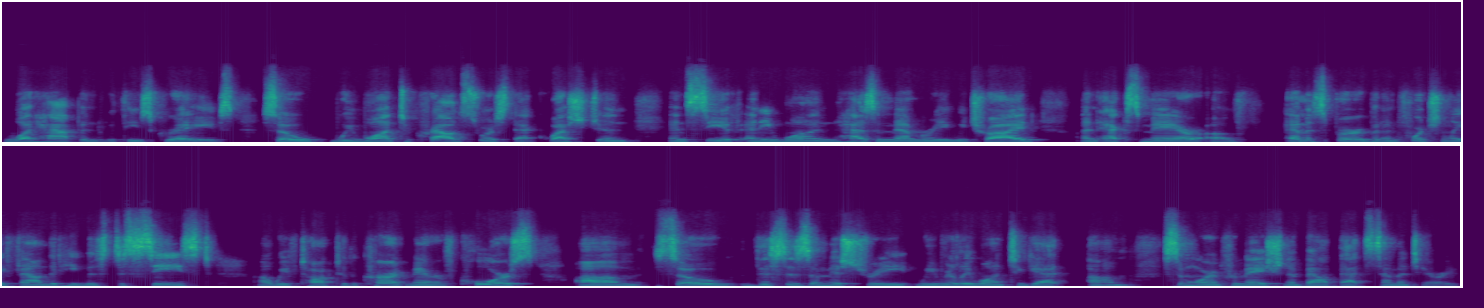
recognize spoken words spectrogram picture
what happened with these graves. So we want to crowdsource that question and see if anyone has a memory. We tried an ex-mayor of Emmitsburg, but unfortunately found that he was deceased. Uh, we've talked to the current mayor, of course. Um, so this is a mystery. We really want to get um, some more information about that cemetery.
